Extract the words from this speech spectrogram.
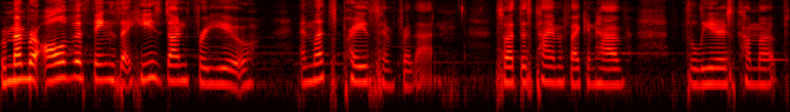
remember all of the things that He's done for you, and let's praise Him for that. So at this time, if I can have the leaders come up,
